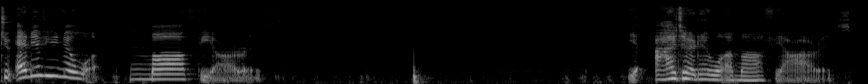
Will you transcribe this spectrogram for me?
Do any of you know what mafia is? Yeah, I don't know what a mafia is.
